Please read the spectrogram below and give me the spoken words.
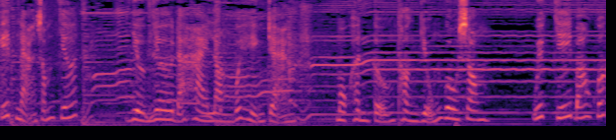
kiếp nạn sống chết, dường như đã hài lòng với hiện trạng, một hình tượng thần dũng vô song, quyết chí báo quốc,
